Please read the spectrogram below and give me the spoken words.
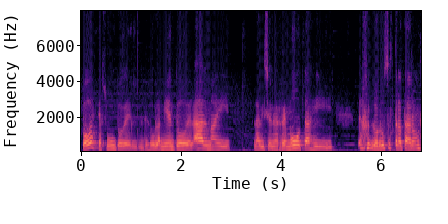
todo este asunto del desdoblamiento del alma y las visiones remotas y los rusos trataron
